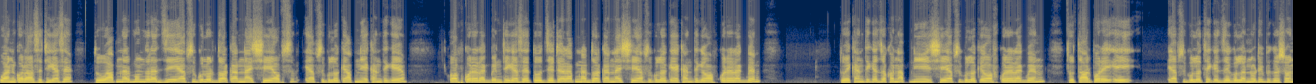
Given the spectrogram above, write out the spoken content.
ওয়ান করা আছে, ঠিক আছে? তো আপনার বন্ধুরা, যে অ্যাপসগুলোর দরকার নাই, সেই অ্যাপস অ্যাপসগুলোকে আপনি এখান থেকে অফ করে রাখবেন, ঠিক আছে? তো যেটার আপনার দরকার নাই সেই অ্যাপসগুলোকে এখান থেকে অফ করে রাখবেন। তো এখান থেকে যখন আপনি সেই অ্যাপসগুলোকে অফ করে রাখবেন, তো তারপরে এই অ্যাপসগুলো থেকে যেগুলো নোটিফিকেশন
